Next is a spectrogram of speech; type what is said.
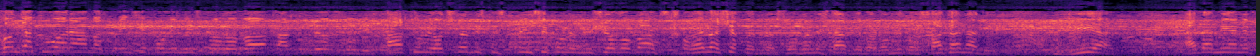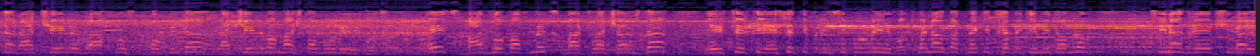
ქონდა თუ არა ამას პრინციპული მნიშვნელობა ქართული ოცნების? ქართული ოცნებისთვის პრინციპული მნიშვნელობა აქვს ყველა შეხვედრას რომელიც თარდება რომ იყოს სათანადო ღია ადამიანებთან რაც შეიძლება ახლოს ყოფი და რაც შეიძლება მასშტაბური იყოს. ეს მადლობა ღმერთს მართლა ჩანს და ერთ-ერთი ესეთი პრინციპული იყო. თქვენ ალბათ მეკითხებით იმიტომ რომ წინა დღეებში რაც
